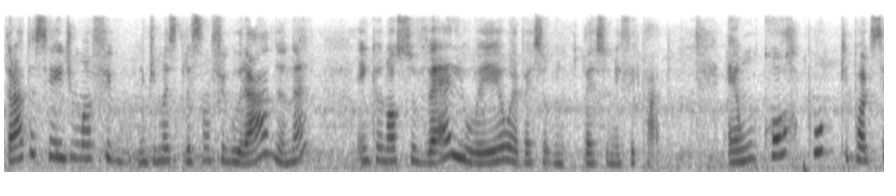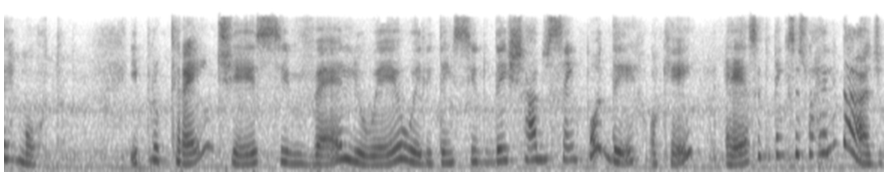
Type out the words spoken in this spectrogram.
Trata-se aí de uma, de uma expressão figurada, né? Em que o nosso velho eu é personificado. É um corpo que pode ser morto. E para o crente, esse velho eu, ele tem sido deixado sem poder, ok? É essa que tem que ser sua realidade.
